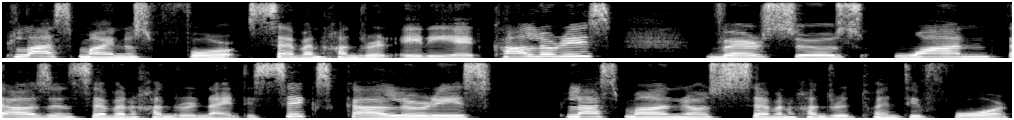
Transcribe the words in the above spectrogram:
plus minus four, 788 calories versus 1,796 calories plus minus 724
